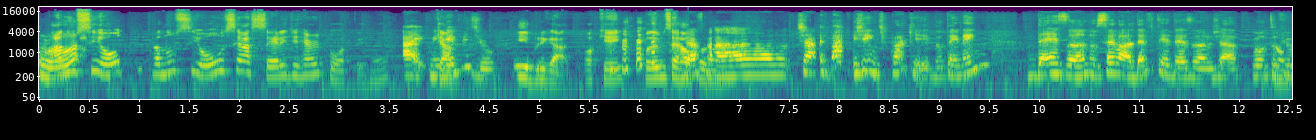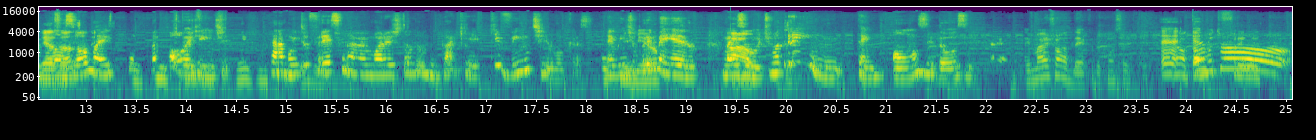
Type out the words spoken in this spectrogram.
Ó. Anunciou, anunciou-se a série de Harry Potter, né? Ai, ninguém Já- pediu. Ih, obrigado, ok? Podemos encerrar Já o programa. Já... pra- Gente, pra quê? Não tem nem 10 anos, sei lá, deve ter 10 anos já. O outro Não, filme 10 lançou, anos- mas Pô, 20, gente, 20, tá muito 20. fresco na memória de todo mundo. Pra quê? Que 20, Lucas? O Tem 20 primeiro- primeiro, mas Ah, o último tem, tem 11, 12. Tem mais de uma década, com certeza. É, Não, tá eu muito sou,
